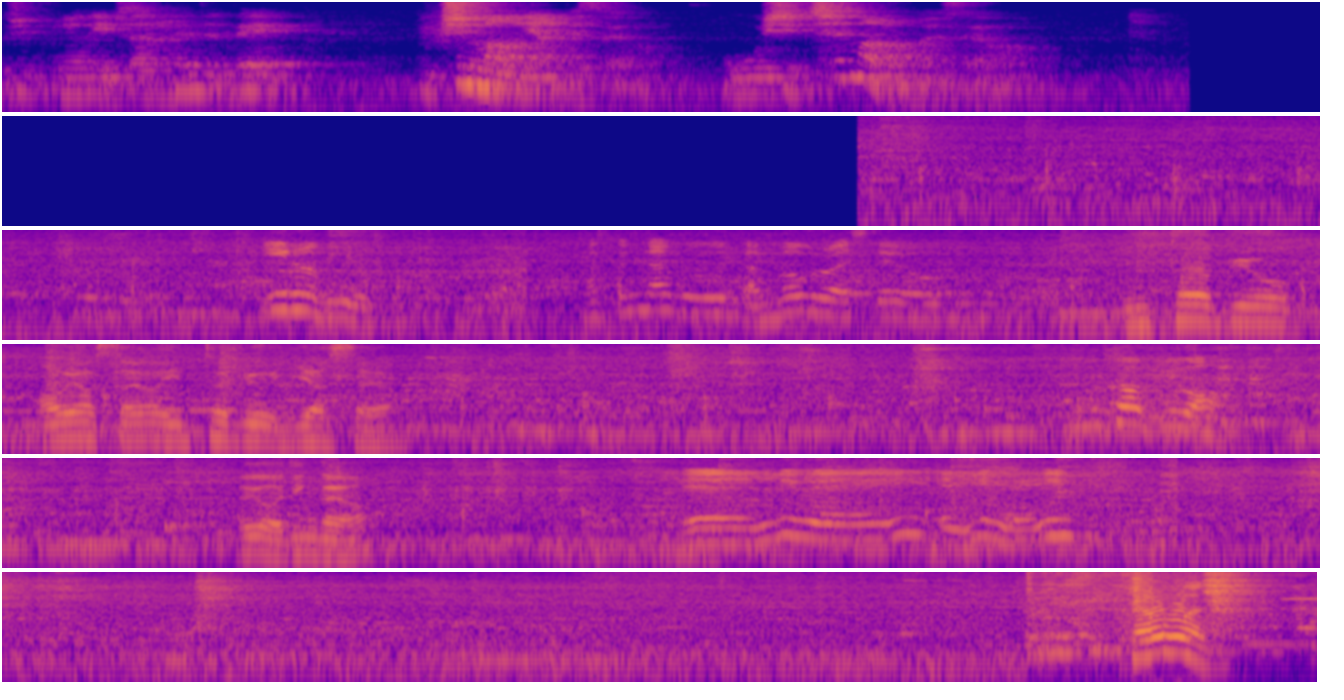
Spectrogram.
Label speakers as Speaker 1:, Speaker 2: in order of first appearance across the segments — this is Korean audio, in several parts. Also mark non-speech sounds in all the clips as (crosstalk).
Speaker 1: 99년에 입사를 했는데 60만 원이 안 됐어요. 57만 원이었어요. 인터뷰 다 끝나고 밥 먹으러 왔어요.
Speaker 2: 인터뷰 어였어요? 인터뷰 이었어요?
Speaker 1: 인터뷰어
Speaker 2: 여기 어딘가요?
Speaker 1: 엘리웨이 엘리웨이 여러분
